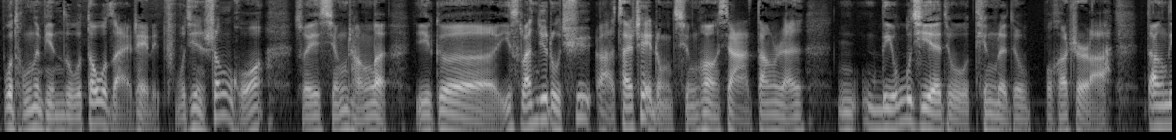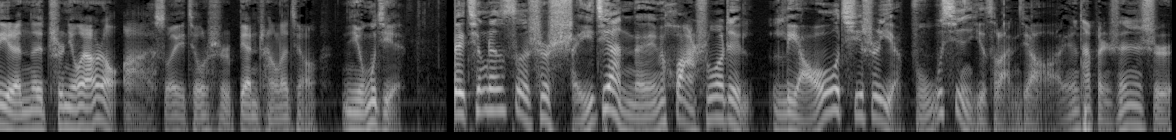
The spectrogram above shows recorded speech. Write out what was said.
不同的民族都在这里附近生活，所以形成了一个伊斯兰居住区啊。在这种情况下，当然刘街就听着就不合适了啊，当地人呢吃牛羊肉啊，所以就是变成了叫牛街。这清真寺是谁建的？因为话说这。辽其实也不信伊斯兰教啊，因为他本身是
